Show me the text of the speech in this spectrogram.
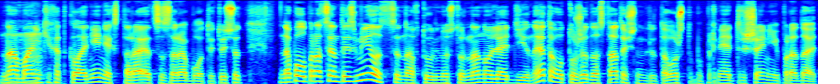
на угу. маленьких отклонениях старается заработать. То есть вот на полпроцента изменилась цена в ту или иную сторону на 0,1. Это вот уже достаточно для того, чтобы принять решение и продать.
